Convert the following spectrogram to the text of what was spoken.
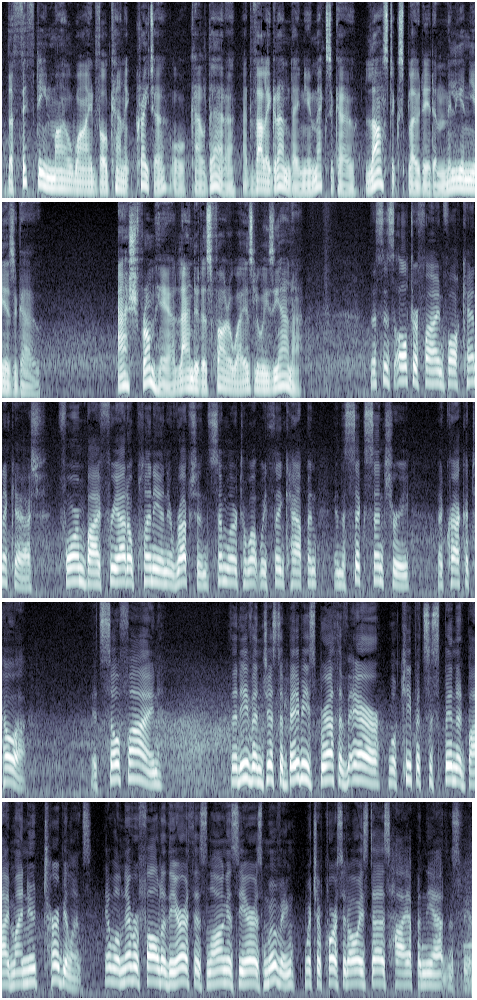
The 15 mile wide volcanic crater, or caldera, at Valle Grande, New Mexico, last exploded a million years ago. Ash from here landed as far away as Louisiana. This is ultrafine volcanic ash formed by Phreatoplinian eruptions similar to what we think happened in the 6th century at Krakatoa. It's so fine that even just a baby's breath of air will keep it suspended by minute turbulence. It will never fall to the earth as long as the air is moving, which of course it always does high up in the atmosphere.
